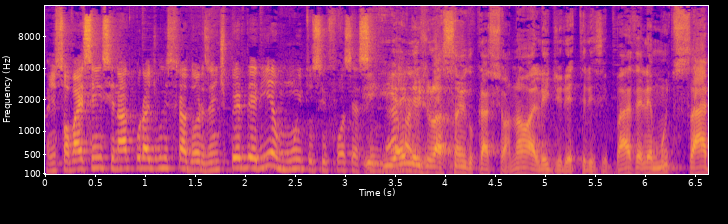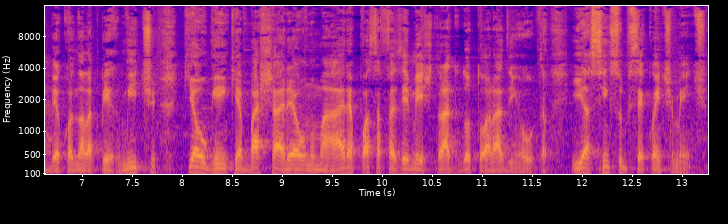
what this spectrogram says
a gente só vai ser ensinado por administradores. A gente perderia muito se fosse assim. E, né, e a legislação educacional, a lei diretriz e base, ela é muito sábia quando ela permite que alguém que é bacharel numa área possa fazer mestrado e doutorado em outra. E assim subsequentemente.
